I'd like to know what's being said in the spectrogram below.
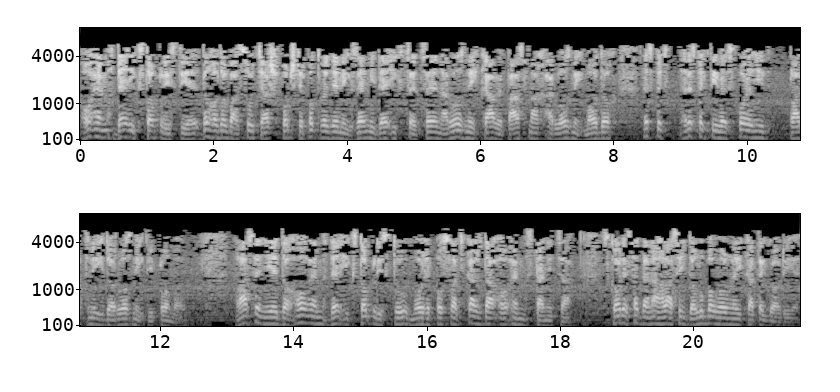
OMDX Top List je dlhodobá súťaž v počte potvrdených zemí DXCC na rôznych káve pásmach a rôznych módoch, respektíve spojení platných do rôznych diplomov. Hlásenie do OMDX Top Listu môže poslať každá OM stanica. Skore sa dá nahlásiť do ľubovoľnej kategórie.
